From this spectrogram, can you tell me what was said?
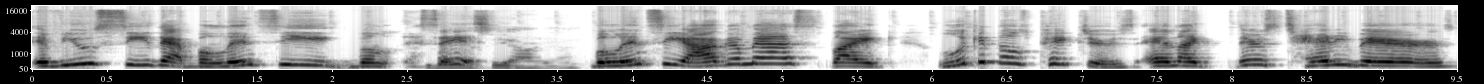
if you see that Balenci, Bal- say it, Balenciaga. Balenciaga mess, like, look at those pictures. And like, there's teddy bears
